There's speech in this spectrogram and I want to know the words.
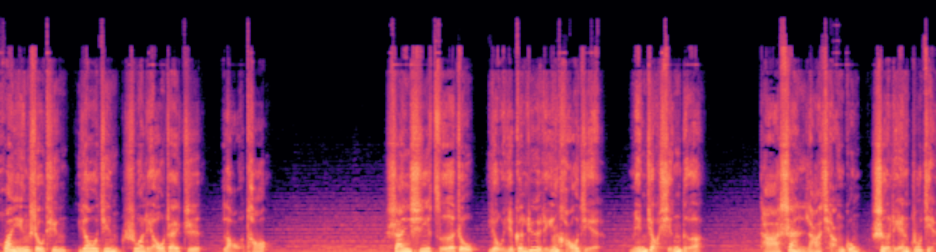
欢迎收听《妖精说聊斋之老饕》。山西泽州有一个绿林豪杰，名叫邢德，他善拉强弓，射连珠箭，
